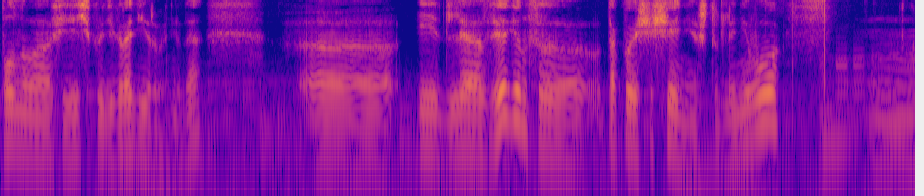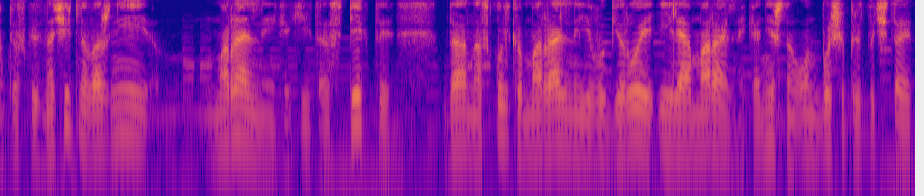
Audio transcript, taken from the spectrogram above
полного физического деградирования, да. Э, и для Звягинца такое ощущение, что для него, так сказать, значительно важнее моральные какие-то аспекты, да, насколько моральны его герои или аморальны. Конечно, он больше предпочитает,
